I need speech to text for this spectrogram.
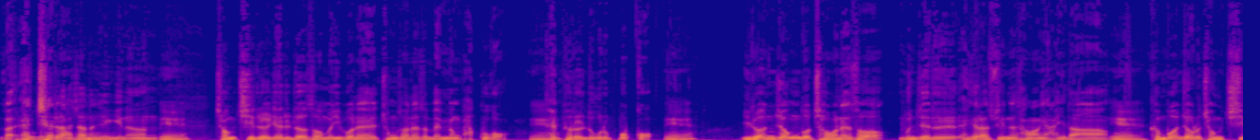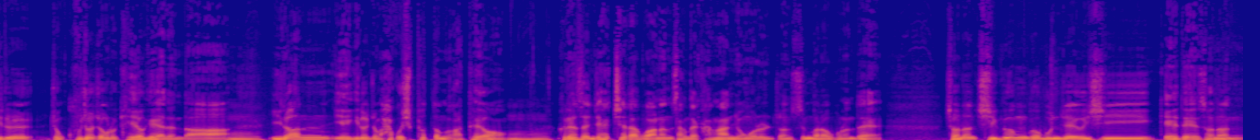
그러니까 해체를 하자는 어. 얘기는 예. 정치를 예를 들어서 뭐 이번에 총선에서 몇 명 바꾸고 예. 대표를 누구로 뽑고 예. 이런 정도 차원에서 문제를 해결할 수 있는 상황이 아니다. 예. 근본적으로 정치를 좀 구조적으로 개혁해야 된다. 음. 이런 얘기를 좀 하고 싶었던 것 같아요. 음. 그래서 이제 해체라고 하는 상당히 강한 용어를 전 쓴 거라고 보는데 저는 지금 그 문제의식에 대해서는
